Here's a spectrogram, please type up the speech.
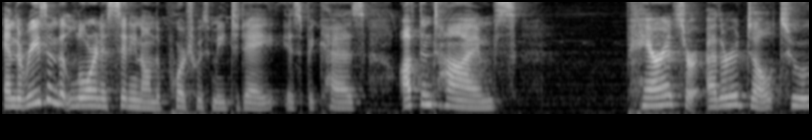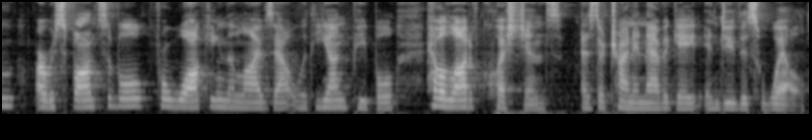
And the reason that Lauren is sitting on the porch with me today is because oftentimes parents or other adults who are responsible for walking the lives out with young people have a lot of questions as they're trying to navigate and do this well.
